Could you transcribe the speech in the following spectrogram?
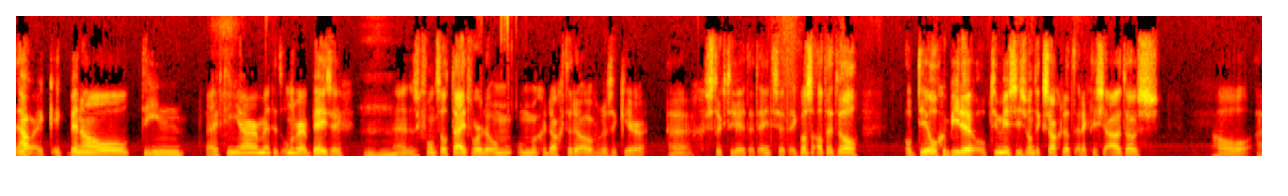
nou, ik, ik ben al 10, 15 jaar met dit onderwerp bezig. Mm -hmm. uh, dus ik vond het wel tijd worden om, om mijn gedachten erover eens een keer uh, gestructureerd uiteen te zetten. Ik was altijd wel op deelgebieden optimistisch, want ik zag dat elektrische auto's al uh,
